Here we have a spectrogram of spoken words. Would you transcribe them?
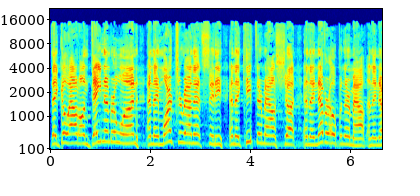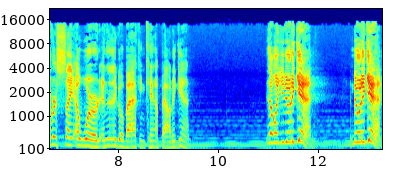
They go out on day number one and they march around that city and they keep their mouths shut and they never open their mouth and they never say a word and then they go back and camp out again. I want you to do it again and do it again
